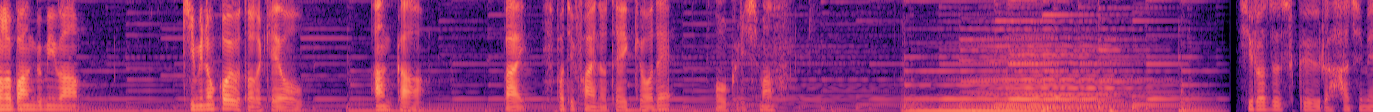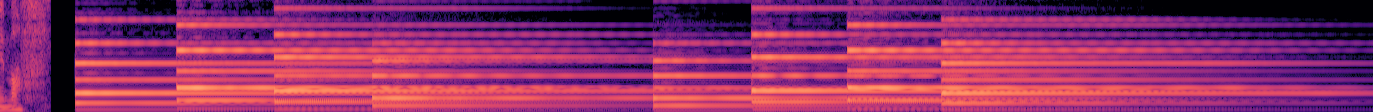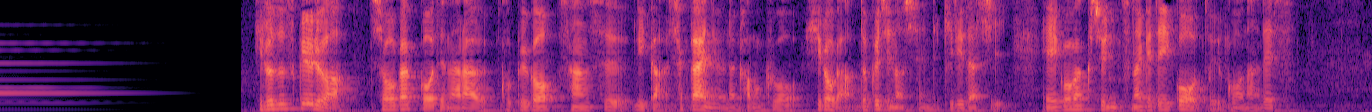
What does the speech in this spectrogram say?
この番組は君の声を届けようアンカー by Spotify の提供でお送りします。ヒロズスクール始めます。スクールは小学校で習う国語、算数、理科、社会のような科目をヒロが独自の視点で切り出し英語学習につなげていこうというコーナーです。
